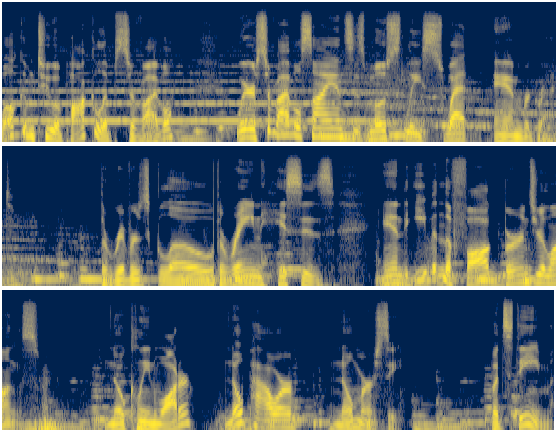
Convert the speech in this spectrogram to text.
Welcome to Apocalypse Survival, where survival science is mostly sweat and regret. The rivers glow, the rain hisses, and even the fog burns your lungs. No clean water, no power, no mercy. But steam,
